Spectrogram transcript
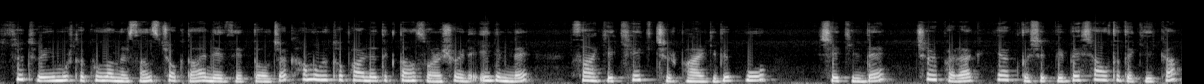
süt ve yumurta kullanırsanız çok daha lezzetli olacak. Hamuru toparladıktan sonra şöyle elimle sanki kek çırpar gibi bu şekilde çırparak yaklaşık bir 5-6 dakika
